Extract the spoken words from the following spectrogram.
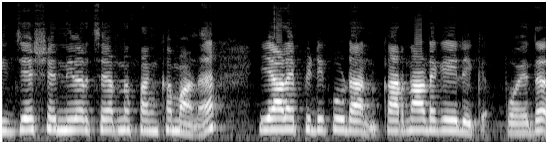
വിജേഷ് എന്നിവർ ചേർന്ന സംഘമാണ് ഇയാളെ പിടികൂടാൻ കർണാടകയിലേക്ക് പോയത്.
